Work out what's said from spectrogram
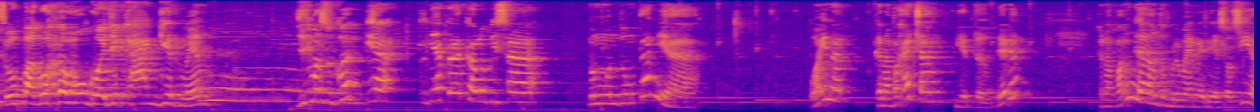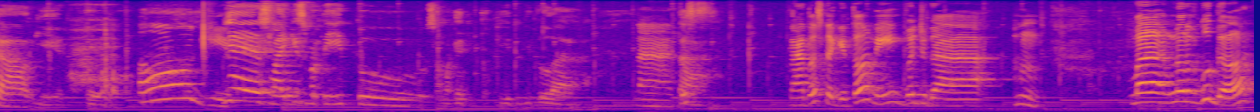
Sumpah gue mau gue aja kaget men. Jadi maksud gue ya ternyata kalau bisa menguntungkan ya why not? Kenapa kacang gitu, ya kan? Kenapa enggak untuk bermain media sosial gitu? Oh gitu. Yes, like seperti itu. Sama kayak TikTok gitu gitulah. Nah terus, nah terus udah gitu nih, gue juga menurut Google,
